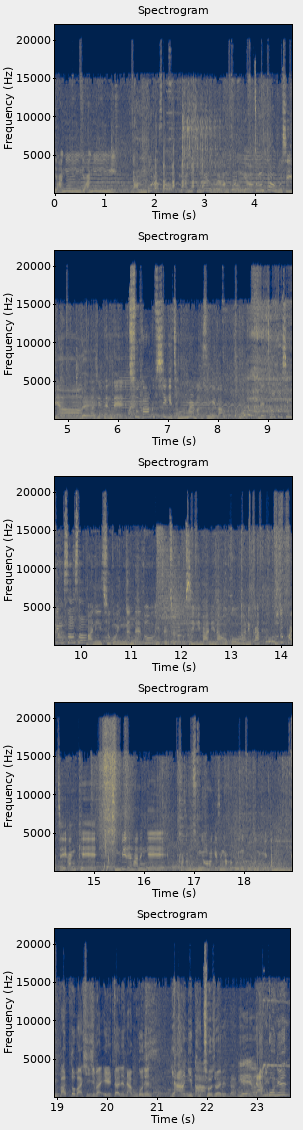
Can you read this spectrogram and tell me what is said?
양이 양이 남고라서 양이 정말 정말 많거든요. 좀 이따 보시면 네. 아실 텐데 추가 급식이 정말 많습니다. 근데 저도 신경 써서 많이 주고 있는데도 이제 추가 급식이 많이 나오고 하니까 부족하지 않게 준비를 하는 게 가장 중요하게 생각하고 있는 부분입니다. 네. 맛도 맛이지만 일단은 남고는 양이 맞습니다. 받쳐줘야 된다. 예, 맞습니다. 남고는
